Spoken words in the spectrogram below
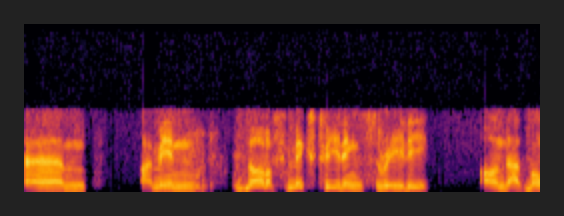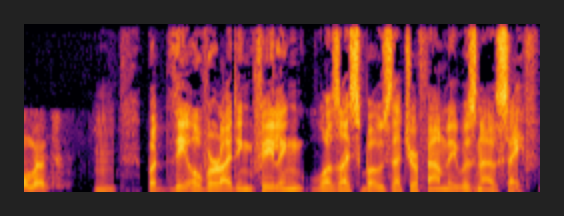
Um, I mean, a lot of mixed feelings, really, on that moment. But the overriding feeling was, I suppose, that your family was now safe.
